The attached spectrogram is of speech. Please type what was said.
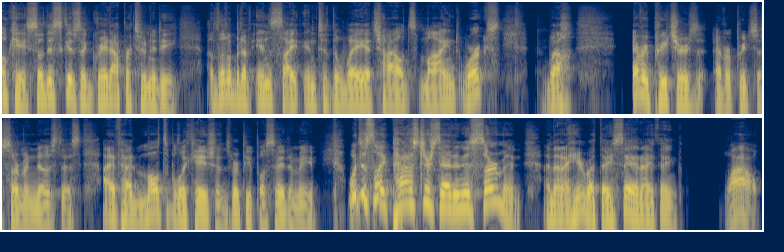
okay, so this gives a great opportunity, a little bit of insight into the way a child's mind works. Well, every preacher who's ever preached a sermon knows this. I've had multiple occasions where people say to me, Well, just like Pastor said in his sermon. And then I hear what they say and I think, Wow,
